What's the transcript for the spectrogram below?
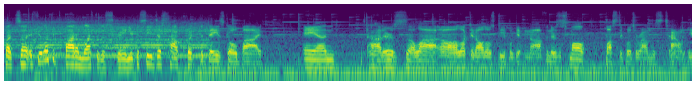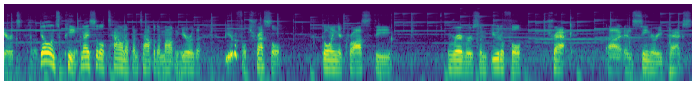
But uh, if you look at the bottom left of the screen, you can see just how quick the days go by. And ah, there's a lot. Oh, look at all those people getting off. And there's a small bus that goes around this town here. It's Dillon's Peak, nice little town up on top of the mountain here with a beautiful trestle going across the river. Some beautiful track uh, and scenery packs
